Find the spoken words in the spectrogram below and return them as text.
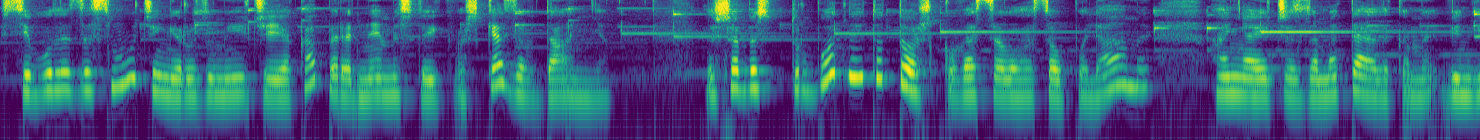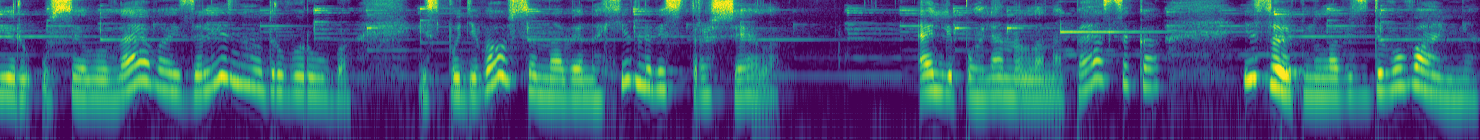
Всі були засмучені, розуміючи, яка перед ними стоїть важке завдання. Лише безтурботний Тотошко весело гасав полями, ганяючись за метеликами, він вірив у силу лева і залізного дроворуба і сподівався на винахідливість страшила. Еллі поглянула на песика і зойкнула від здивування.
